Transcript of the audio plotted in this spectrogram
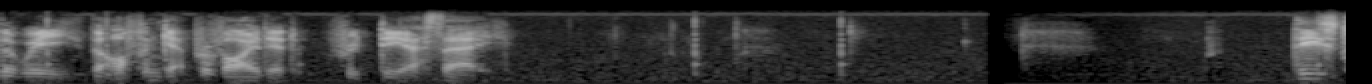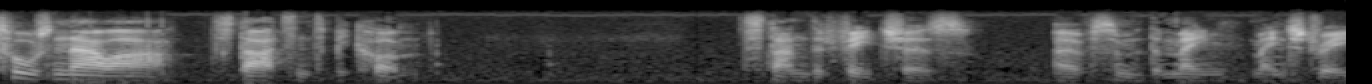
that we that often get provided through DSA. These tools now are starting to become standard features of some of the main mainstream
